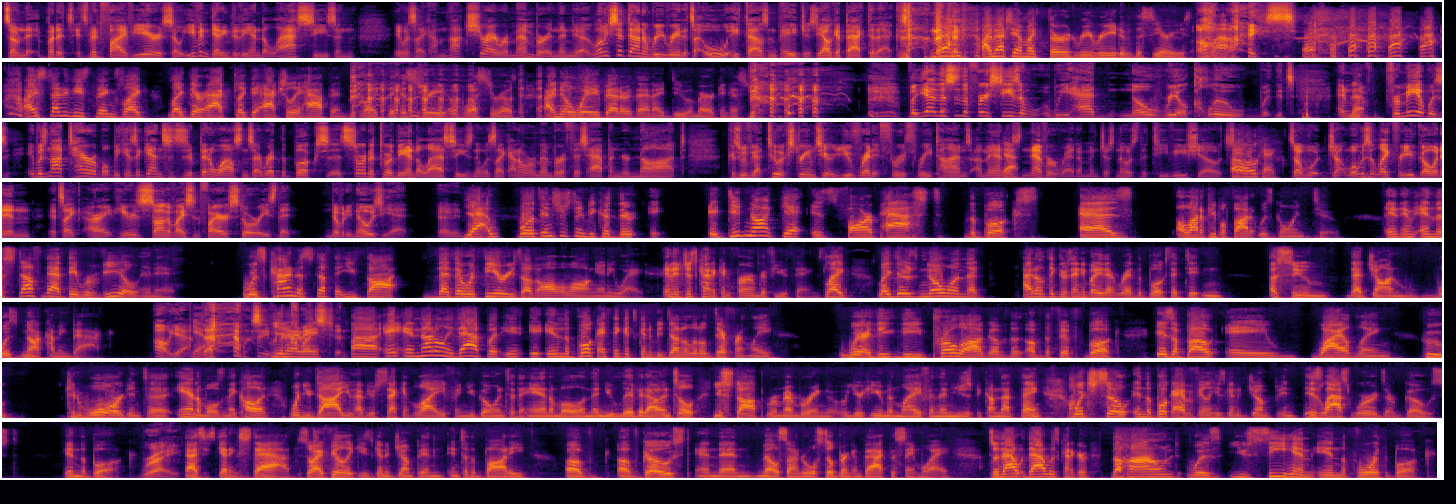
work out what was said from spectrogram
So, but it's it's been five years. So even getting to the end of last season, it was like I'm not sure I remember. And then yeah, let me sit down and reread. It's like oh, eight thousand pages. Yeah, I'll get back to that because I'm actually on my third reread of the series. oh, nice. I study these things like like they're act like they actually happened, like the history of Westeros. I know way better than I do American history. But yeah, this is the first season we had no real clue. It's and No. for me, it was it was not terrible because again, since it had been a while since I read the books, it's sort of toward the end of last season. It was like I don't remember if this happened or not because we've got two extremes here. You've read it through three times. Amanda's Yeah. never read them and just knows the TV show. So, Oh, okay. So what, what was it like for you going in? It's like all right, here's Song of Ice and Fire stories that nobody knows yet. I mean, Yeah, well, it's interesting because there it, it did not get as far past the books as a lot of people thought it was going to, and and, and the stuff that they reveal in it was kind of stuff that you thought that there were theories of all along anyway, and it just kind of confirmed a few things. Like like there's no one that I don't think there's anybody that read the books that didn't assume that Jon was not coming back. Oh yeah, Yeah. that wasn't even You know a what I mean? question. Uh, and, and not only that, but in, in the book, I think it's going to be done a little differently. Where the the prologue of the of the fifth book is about a wildling who can warg into animals, and they call it when you die, you have your second life, and you go into the animal, and then you live it out until you stop remembering your human life, and then you just become that thing. Which so in the book, I have a feeling he's going to jump in. His last words are ghost in the book right. as he's getting stabbed. So I feel like he's going to jump in into the body of of Ghost, and then Melisandre will still bring him back the same way. So that that was kind of the Hound was you see him in the fourth book,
